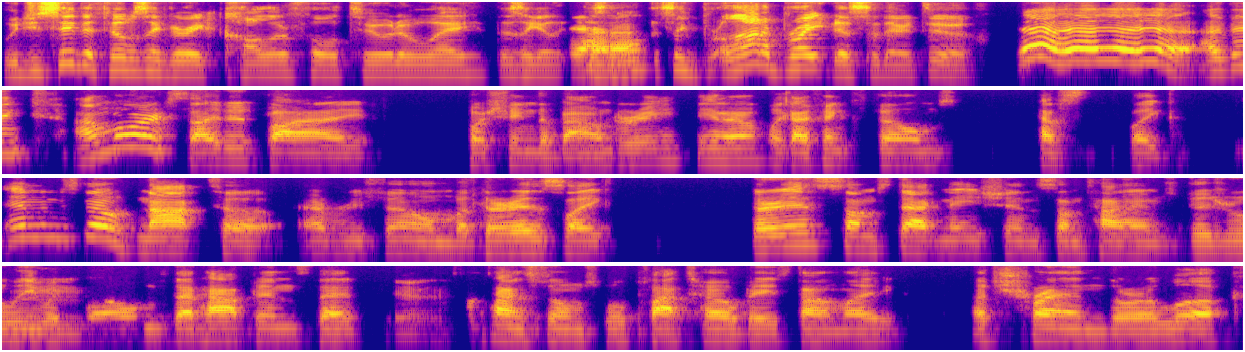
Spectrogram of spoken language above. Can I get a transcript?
Would you say the film's like very colorful too in a way? There's like a, Yeah. there's it's like a lot of brightness in there too. Yeah, yeah, yeah, yeah. I think I'm more excited by pushing the boundary, you know? Like I think films have like and there's no knock to every film, but there is like there is some stagnation sometimes visually with Mm. films that happens that Yeah. sometimes films will plateau based on like a trend or a look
